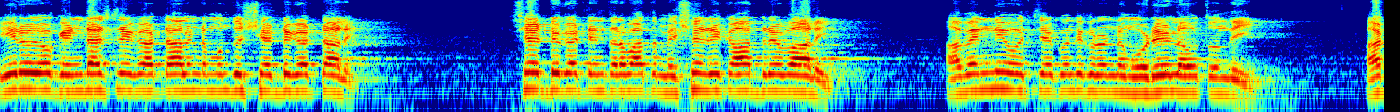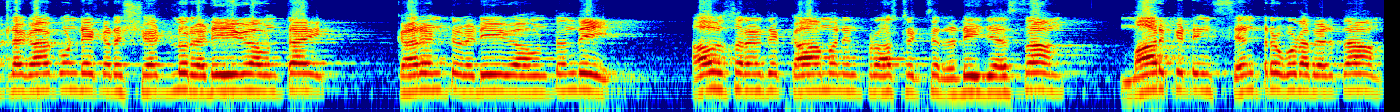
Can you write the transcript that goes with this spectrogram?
ఈరోజు ఒక ఇండస్ట్రీ కట్టాలంటే ముందు షెడ్ కట్టాలి. షెడ్ కట్టిన తర్వాత మెషినరీ కార్డు ఇవ్వాలి. అవన్నీ వచ్చే కొద్దికి రెండు మూడేళ్ళు అవుతుంది. అట్లా కాకుండా ఇక్కడ షెడ్లు రెడీగా ఉంటాయి. కరెంటు రెడీగా ఉంటుంది. అవసరమైతే కామన్ ఇన్ఫ్రాస్ట్రక్చర్ రెడీ చేస్తాం. మార్కెటింగ్ సెంటర్ కూడా పెడతాం.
